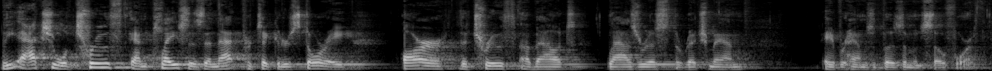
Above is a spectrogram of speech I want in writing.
the actual truth and places in that particular story are the truth about Lazarus, the rich man, Abraham's bosom, and so forth.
